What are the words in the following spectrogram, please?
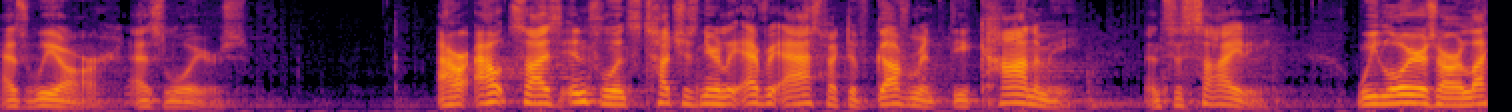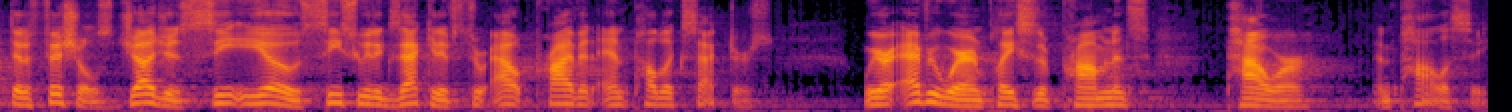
as we are as lawyers. Our outsized influence touches nearly every aspect of government, the economy, and society. We lawyers are elected officials, judges, CEOs, C suite executives throughout private and public sectors. We are everywhere in places of prominence, power, and policy.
